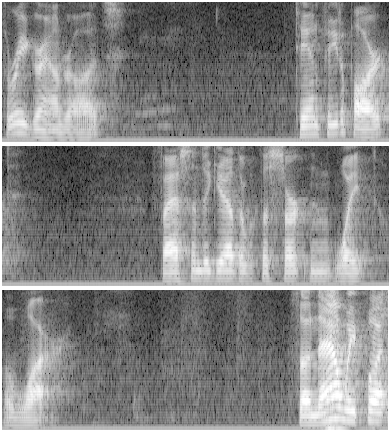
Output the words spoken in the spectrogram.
three ground rods, 10 feet apart, fastened together with a certain weight of wire. So now we put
